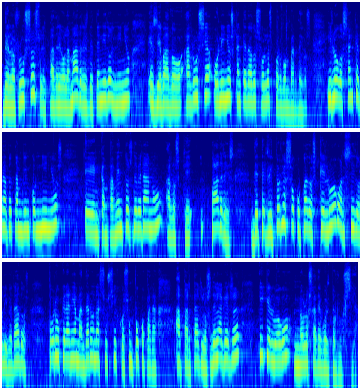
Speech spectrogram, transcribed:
de los rusos, el padre o la madre es detenido, el niño es llevado a Rusia, o niños que han quedado solos por bombardeos. Y luego se han quedado también con niños en campamentos de verano a los que padres de territorios ocupados que luego han sido liberados por Ucrania mandaron a sus hijos un poco para apartarlos de la guerra y que luego no los ha devuelto Rusia.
